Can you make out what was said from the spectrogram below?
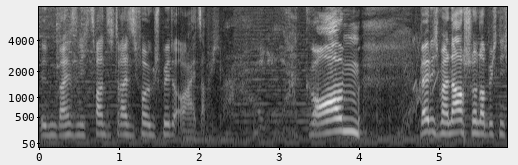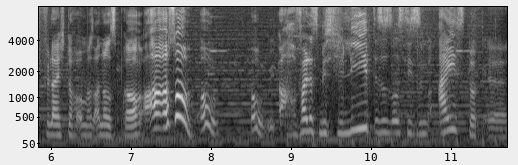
in, weiß ich nicht, 20, 30 Folgen später, oh, jetzt hab ich, ja, komm, werde ich mal nachschauen, ob ich nicht vielleicht noch irgendwas anderes brauche. Ah, ach so, oh, oh, oh, weil es mich liebt, ist es aus diesem Eisblock, äh,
